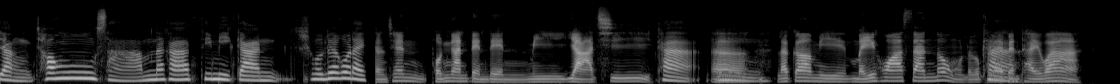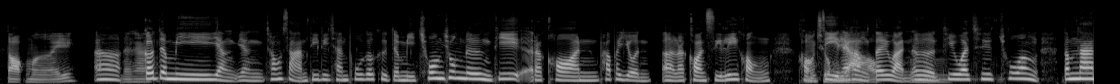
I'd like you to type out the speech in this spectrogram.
อย่างช่องสามนะคะ ที่มีการเขาเรียกว่าอะไร อย่างเช่น ผลงานเด่นๆ มีหยาชีค่ะอ่าอืมแล้วก็มีเหมยฮวาซันน่งหรือแปลค่ะเป็นไทยว่าตอกเหมย อ่านะครับ ก็จะมีอย่างอย่างช่องสามที่ดิฉันพูดก็คือจะมีช่วงช่วงหนึ่งที่ละครภาพยนตร์เอ่อละครซีรีส์ของของจีนนะคะของไต้หวันเอออม ที่ว่าชื่อช่วงตำนาน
